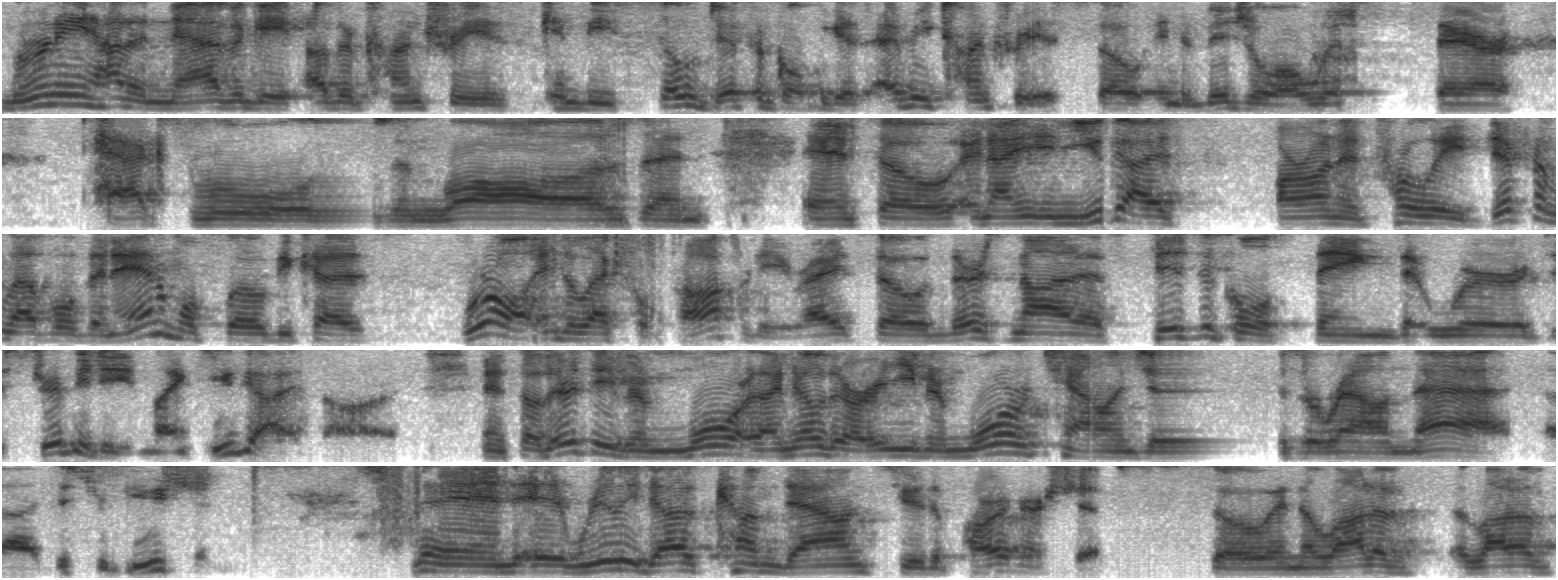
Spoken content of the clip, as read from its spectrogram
learning how to navigate other countries can be so difficult because every country is so individual with their tax rules and laws and and so and I and you guys are on a totally different level than animal flow because we're all intellectual property right? So there's not a physical thing that we're distributing like you guys are. And so there's even more i know there are even more challenges around that uh, distribution. And it really does come down to the partnerships. So in a lot of a lot of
